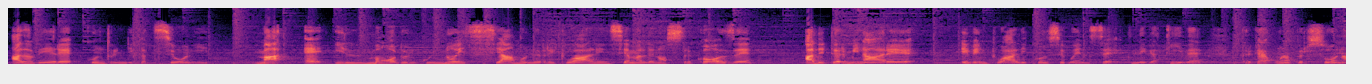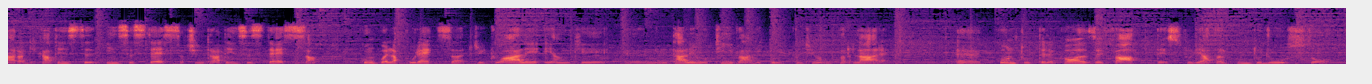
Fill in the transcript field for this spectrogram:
ad avere controindicazioni, ma è il modo in cui noi siamo nel rituale insieme alle nostre cose a determinare eventuali conseguenze negative, perché una persona radicata in se, in se stessa, centrata in se stessa, con quella purezza rituale e anche eh, mentale emotiva di cui continuiamo a parlare, eh, con tutte le cose fatte, studiate al punto giusto,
